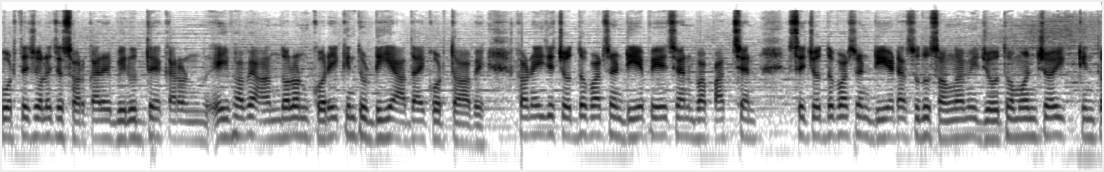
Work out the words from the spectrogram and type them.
করতে চলেছে সরকারের বিরুদ্ধে, কারণ এইভাবে আন্দোলন করেই কিন্তু ডিএ আদায় করতে হবে। কারণ এই যে চোদ্দ পার্সেন্ট ডিএ পেয়েছেন বা পাচ্ছেন, সেই চোদ্দ পার্সেন্ট ডিএটা শুধু সংগ্রামী যৌথ মঞ্চই কিন্তু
